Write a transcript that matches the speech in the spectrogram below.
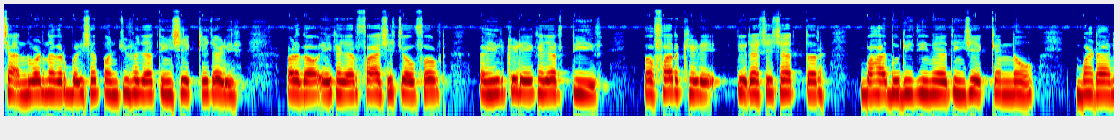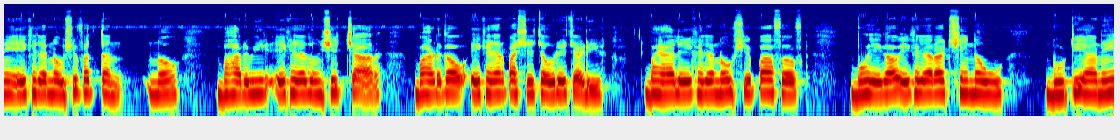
चांदवड नगर परिषद पंचवीस हजार तीनशे एक्केचाळीस अडगाव एक हजार सहाशे चौसष्ट अहिरखेडे एक हजार तीस अफारखेडे तेराशे शहात्तर बहादुरी तीन हजार तीनशे एक्क्याण्णव भडाणे एक हजार नऊशे सत्त्याण्णव भारवीर एक हजार दोनशे चार भाडगाव एक हजार पाचशे चौवेचाळीस भयाले एक हजार नऊशे पासष्ट भोयेगाव एक हजार आठशे नऊ भुटियाने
